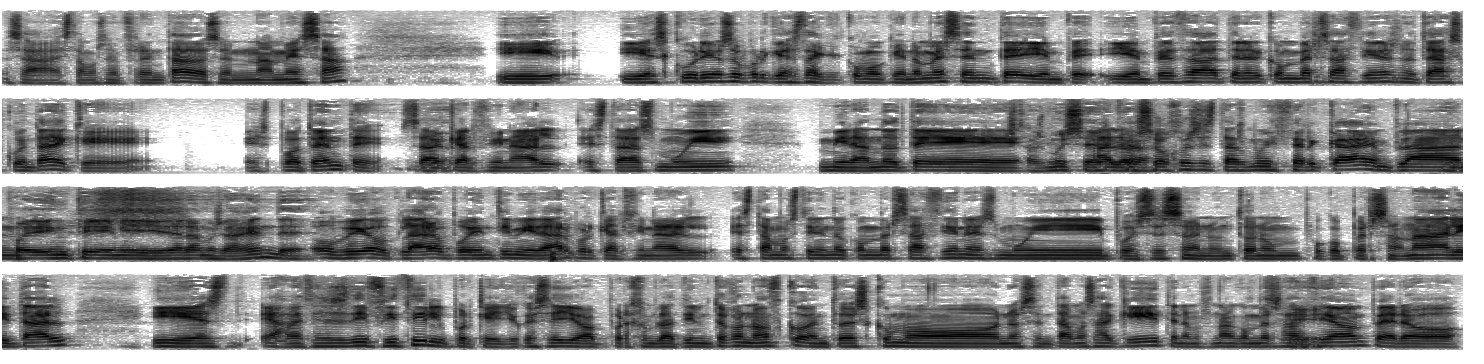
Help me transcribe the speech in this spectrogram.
o sea, estamos enfrentados en una mesa y, y es curioso porque hasta que como que no me senté y, empe- y he empezado a tener conversaciones, no te das cuenta de que es potente. O sea, Ya. que al final estás muy mirándote Estás muy a los ojos, estás muy cerca, en plan... Puede intimidar a mucha gente. Obvio, claro, puede intimidar porque al final estamos teniendo conversaciones muy, pues eso, en un tono un poco personal y tal. Y es, a veces es difícil porque yo qué sé, yo por ejemplo a ti no te conozco, entonces como nos sentamos aquí, tenemos una conversación, pero,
